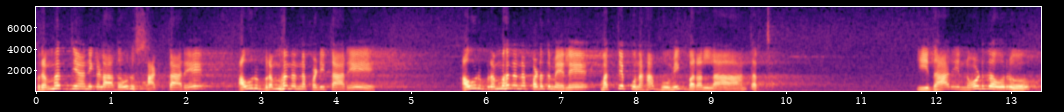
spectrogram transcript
ಬ್ರಹ್ಮಜ್ಞಾನಿಗಳಾದವರು ಸಾಕ್ತಾರೆ, ಅವರು ಬ್ರಹ್ಮನನ್ನು ಪಡಿತಾರೆ. ಅವರು ಬ್ರಹ್ಮನನ್ನು ಪಡೆದ ಮೇಲೆ ಮತ್ತೆ ಪುನಃ ಭೂಮಿಗೆ ಬರಲ್ಲ ಅಂತ ಅರ್ಥ. ಈ ದಾರಿ ನೋಡಿದವರು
